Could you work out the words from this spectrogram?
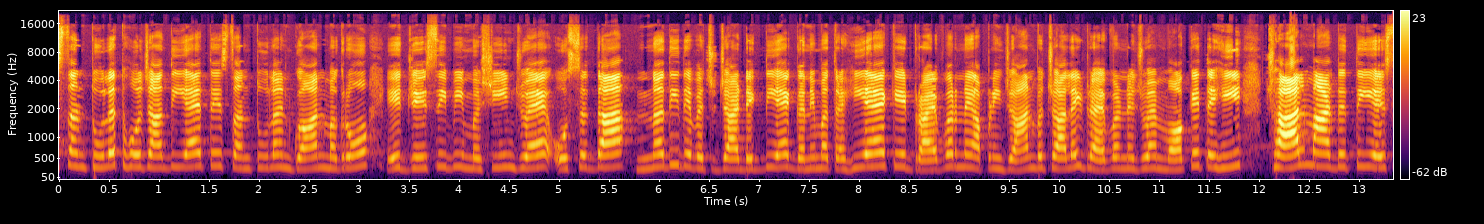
ਸੰਤੁਲਿਤ ਹੋ ਜਾਂਦੀ ਹੈ ਤੇ ਸੰਤੁਲਨ ਗਵਾਨ ਮਗਰੋਂ ਇਹ ਜੀਸੀਬੀ ਮਸ਼ੀਨ ਜੋ ਹੈ ਉਸ ਦਾ ਨਦੀ ਦੇ ਵਿੱਚ ਜਾ ਡਿੱਗਦੀ ਹੈ। ਗਨੀਮਤ ਰਹੀ ਹੈ ਕਿ ਡਰਾਈਵਰ ਨੇ ਆਪਣੀ ਜਾਨ ਬਚਾ ਲਈ। ਡਰਾਈਵਰ ਨੇ ਜੋ ਹੈ ਮੌਕੇ ਤੇ ਹੀ ਛਾਲ ਮਾਰ ਦਿੱਤੀ ਇਸ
